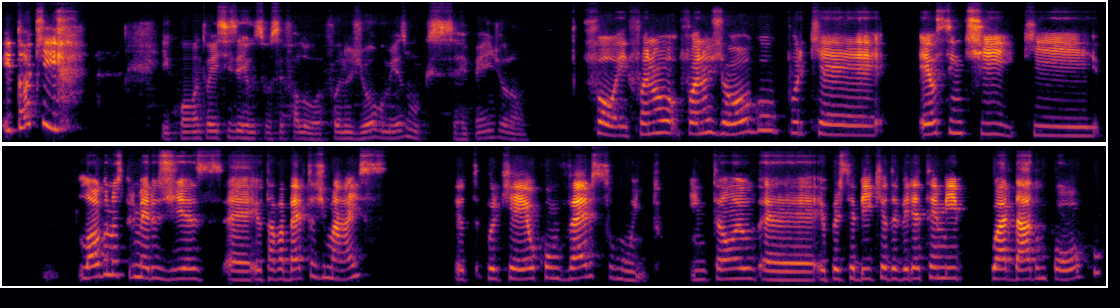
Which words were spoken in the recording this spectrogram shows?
e tô aqui. E quanto a esses erros que você falou, foi no jogo mesmo que se arrepende ou não? Foi, foi no, foi no jogo, porque eu senti que logo nos primeiros dias é, eu estava aberta demais, eu, porque eu converso muito. Então eu, é, eu percebi que eu deveria ter me guardado um pouco.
